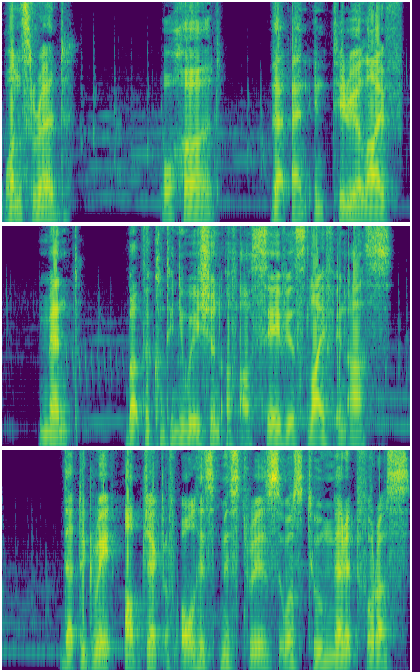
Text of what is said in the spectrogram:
Once read, or heard that an interior life meant but the continuation of our Saviour's life in us. That the great object of all his mysteries was to merit for us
